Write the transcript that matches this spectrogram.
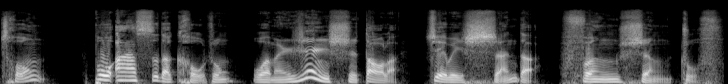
从布阿斯的口中，我们认识到了这位神的丰盛祝福。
